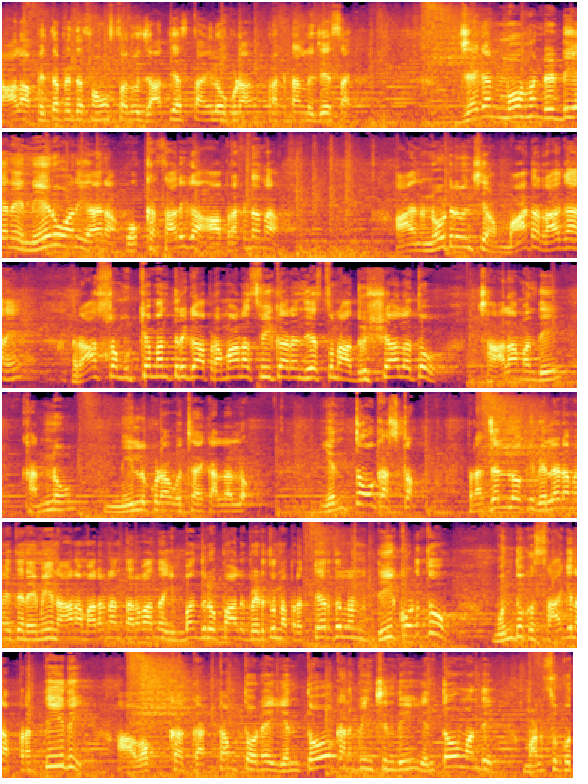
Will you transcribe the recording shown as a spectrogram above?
చాలా పెద్ద పెద్ద సంస్థలు జాతీయ స్థాయిలో కూడా ప్రకటనలు చేశాయి. జగన్మోహన్ రెడ్డి అనే నేను అని ఆయన ఒక్కసారిగా ఆ ప్రకటన ఆయన నోటి నుంచి ఆ మాట రాగానే రాష్ట్ర ముఖ్యమంత్రిగా ప్రమాణ స్వీకారం చేస్తున్న ఆ దృశ్యాలతో చాలామంది కన్ను నీళ్ళు కూడా వచ్చాయి కళ్ళల్లో. ఎంతో కష్టం. ప్రజల్లోకి వెళ్ళడం అయితేనేమి నాన్న మరణం తర్వాత ఇబ్బందులు పాలు పెడుతున్న ప్రత్యర్థులను ఢీకొడుతూ ముందుకు సాగిన ప్రతీది ఆ ఒక్క ఘట్టంతోనే ఎంతో కనిపించింది ఎంతోమంది మనసుకు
